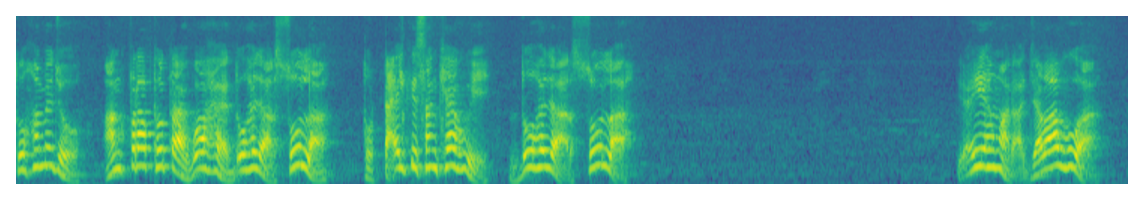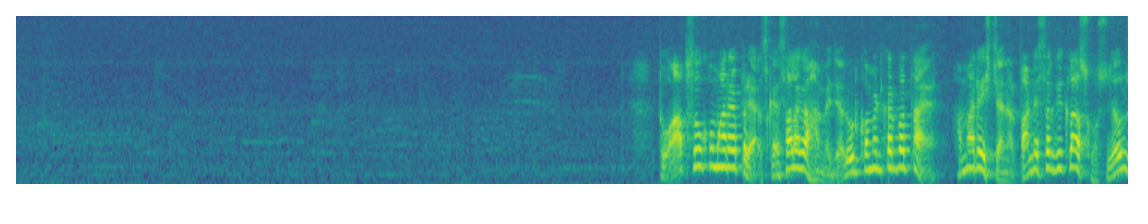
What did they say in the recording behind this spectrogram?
तो हमें जो अंक प्राप्त होता है वह है 2016 तो टाइल की संख्या हुई 2016 यही हमारा जवाब हुआ। तो आप सबको हमारा प्रयास कैसा लगा हमें ज़रूर कमेंट कर बताएँ। हमारे इस चैनल पांडे सर की क्लास को ज़रूर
